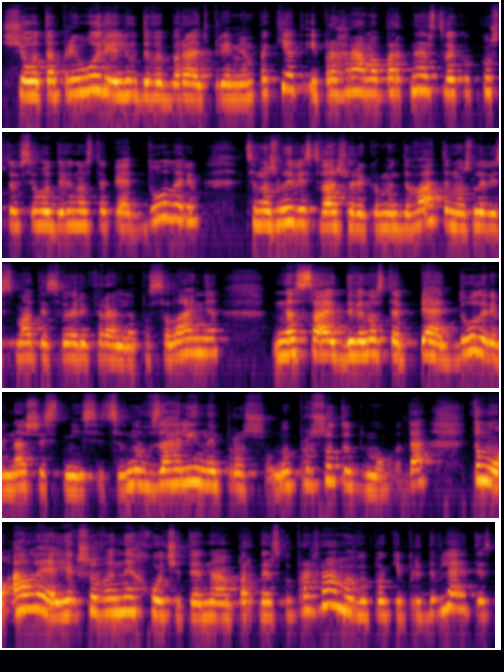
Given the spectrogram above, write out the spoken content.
Що от апріорі люди вибирають преміум пакет, і програма партнерства, яка коштує всього 95 доларів, це можливість вашу рекомендувати, можливість мати своє реферальне посилання на сайт 95 доларів на 6 місяців. Ну, взагалі не про що. Ну про що тут мова? Да? Тому, але якщо ви не хочете на партнерську програму, ви поки придивляєтесь,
